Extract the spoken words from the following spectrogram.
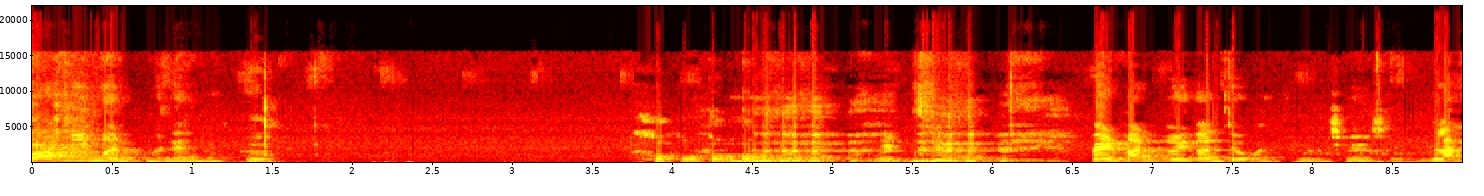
ฝากอันนี้เหมือนเหมือนอะไรไหมเออโอ้โหเหมือน เป็นขวัญเอ่ยตอนจบไหมเออใช่ใช่หลัง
